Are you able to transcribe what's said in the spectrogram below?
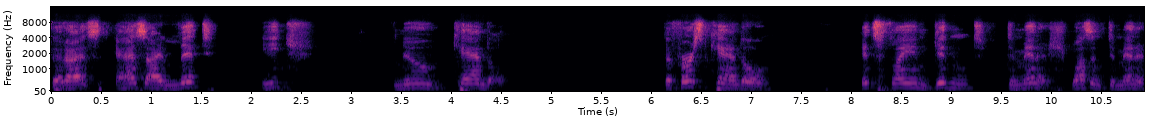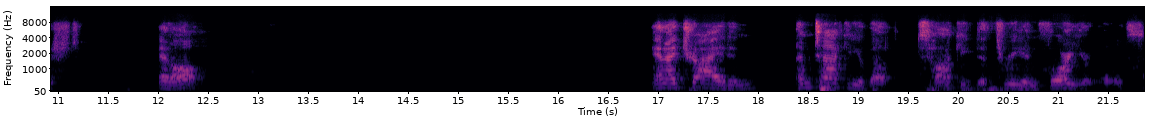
that as, as I lit each new candle. The first candle, its flame didn't diminish, wasn't diminished at all. And I tried, and I'm talking about talking to three and four year olds.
